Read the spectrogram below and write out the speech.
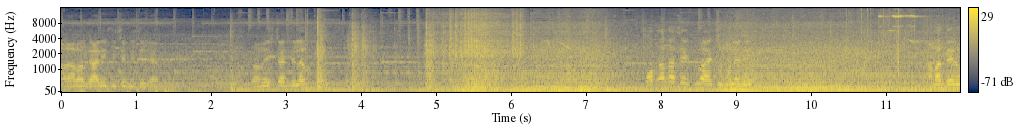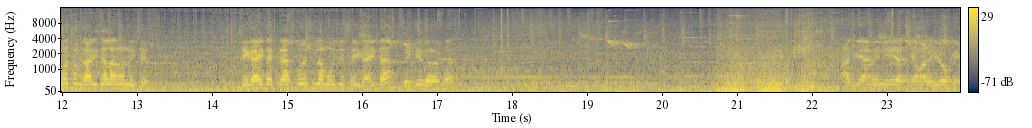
আর আমার গাড়ি পিছে পিছে যাবে। তো আমি স্টার্ট দিলাম। কথা আছে একটু আর একটু বলে দিই। আমার দেড় বছর গাড়ি চালানো নিচে যে গাড়িটা ক্র্যাশ করেছিলাম, ওই যে সেই গাড়িটা। দেখিয়ে দাও একবার। আজকে আমি নিয়ে যাচ্ছি আমার হিরোকে।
